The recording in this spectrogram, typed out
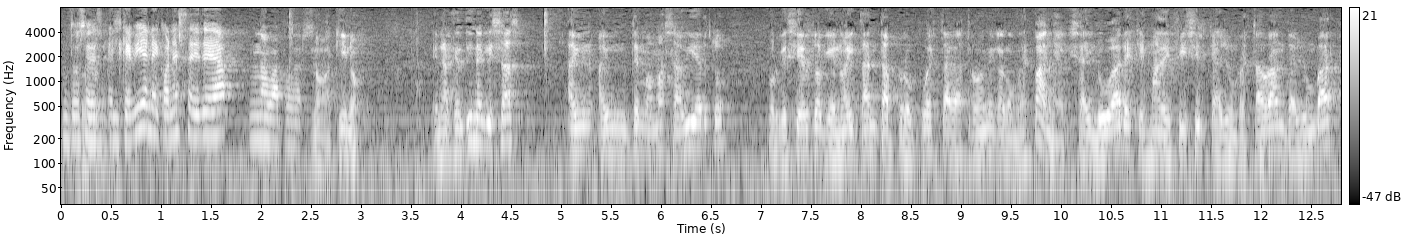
Entonces, el que viene con esa idea no va a poder. No, aquí no. En Argentina quizás hay un, hay un tema más abierto porque es cierto que no hay tanta propuesta gastronómica como en España. Quizás hay lugares que es más difícil que haya un restaurante, haya un bar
